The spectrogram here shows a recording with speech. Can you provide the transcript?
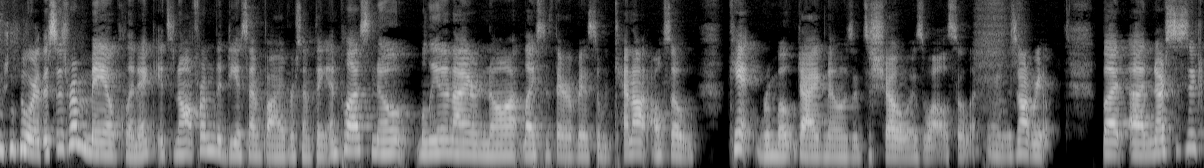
Sure, this is from Mayo Clinic. It's not from the DSM 5 or something. And plus, no, Melina and I are not licensed therapists, so we cannot also can't remote diagnose. It's a show as well, so like mm, it's not real. But uh, narcissistic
